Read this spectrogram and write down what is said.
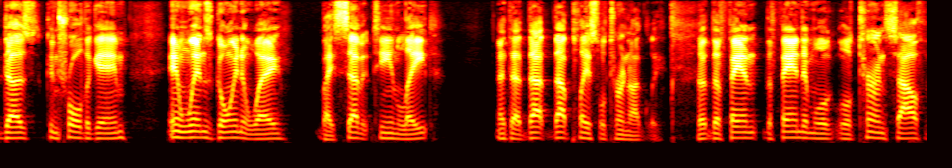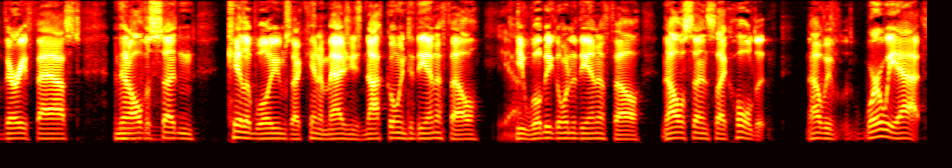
does control the game and wins going away by 17 late, at that that that place will turn ugly. The the fan the fandom will will turn south very fast, and then all of a mm-hmm. sudden. Caleb Williams, I can't imagine he's not going to the NFL. Yeah. He will be going to the NFL. And all of a sudden, it's like, hold it. Now we've where are we at?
